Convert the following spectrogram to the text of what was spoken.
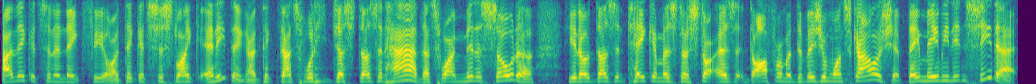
I think it's an innate feel. I think it's just like anything. I think that's what he just doesn't have. That's why Minnesota, you know, doesn't take him as their star as offer him a Division One scholarship. They maybe didn't see that.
